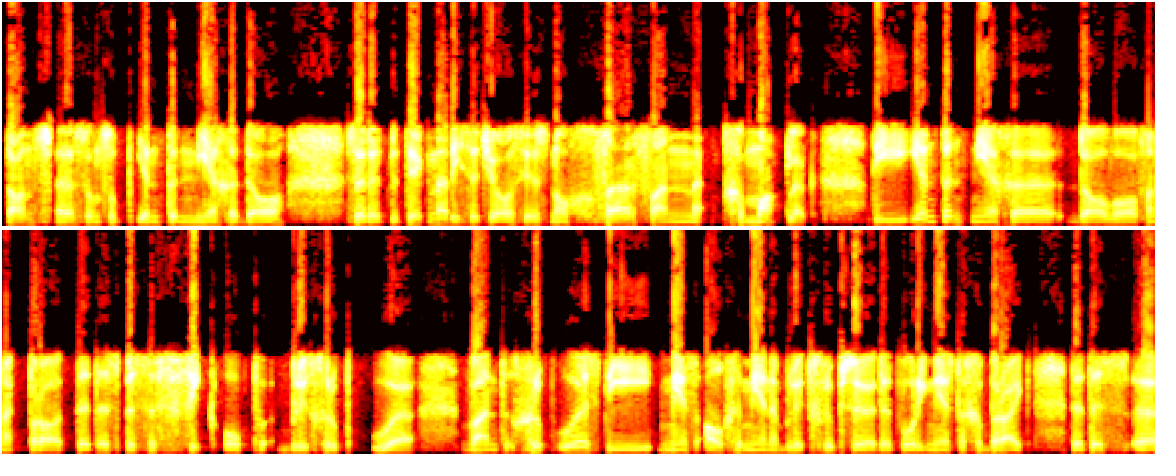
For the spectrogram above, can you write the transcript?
Tans is ons op 1.9 dae. So dit beteken dat die situasie is nog ver van gemaklik. Die 1.9 dae waarvan ek praat, dit is spesifiek op bloedgroep O, want groep O is die mees algemene bloedgroep, so dit word die meeste gebruik. Dit is uh,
